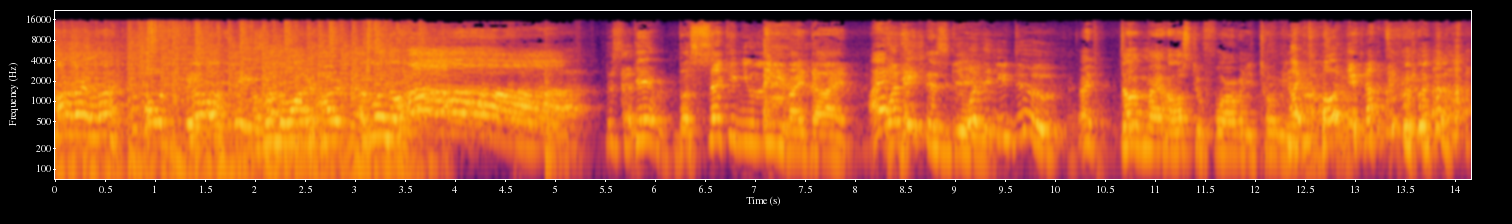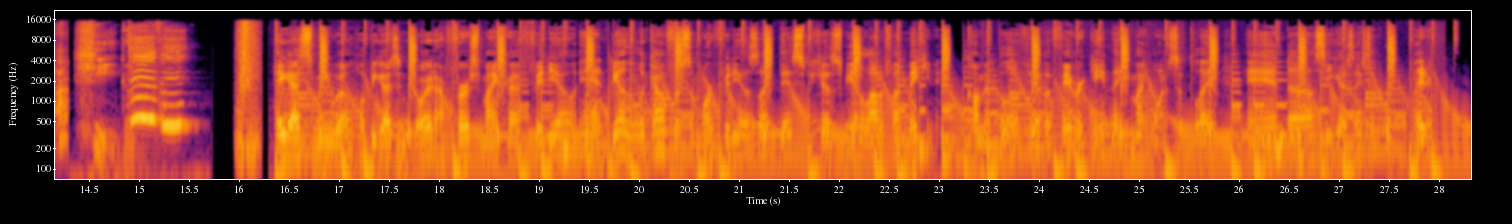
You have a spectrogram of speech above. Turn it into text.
How do I run? Hold face, hold face. I'm going the water. I'm going in the Ah! This game. The second you leave, I died. I What hate did, this game. What did you do? I dug my house too far when you told me. I told to. you not to. Hey guys, it's me Will. Hope you guys enjoyed our first Minecraft video and be on the lookout for some more videos like this because we had a lot of fun making it. Comment below if you have a favorite game that you might want us to play and uh, I'll see you guys next time. Later.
